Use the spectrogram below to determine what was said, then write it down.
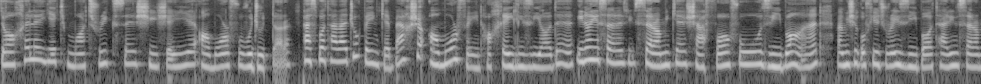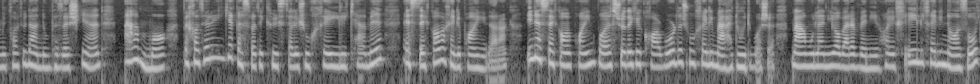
داخل یک ماتریکس شیشه‌ای آمورف وجود داره. پس با توجه به اینکه بخش آمورف اینها خیلی زیاده اینا یه سرامیک شفاف و زیبا هن و میشه گفت یه جوره زیباترین سرامیک ها تو دندون پزشکی هن. اما به خاطر اینکه قسمت کریستالشون خیلی کمه استحکام خیلی پایینی دارن. این استحکام پایین باعث شده که کاربردشون خیلی محدود باشه. معمولا یا برای ونیرهای خیلی خیلی نازک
